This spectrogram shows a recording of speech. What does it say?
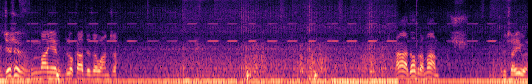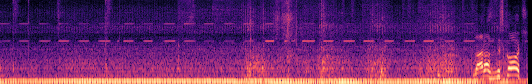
Gdzie się w manie blokadę załącza? A, dobra, mam. Wyczaiłem. Zaraz wyskoczy.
